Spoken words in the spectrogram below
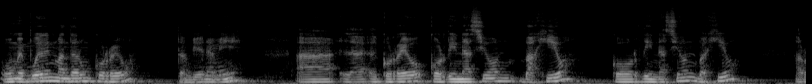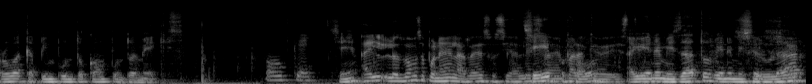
o me pueden mandar un correo también a mí, a al correo coordinación bajío, coordinación bajío, arroba capim.com.mx. Ok. ¿Sí? Ahí los vamos a poner en las redes sociales. Sí, para que este, Ahí vienen mis datos, viene mi celular,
